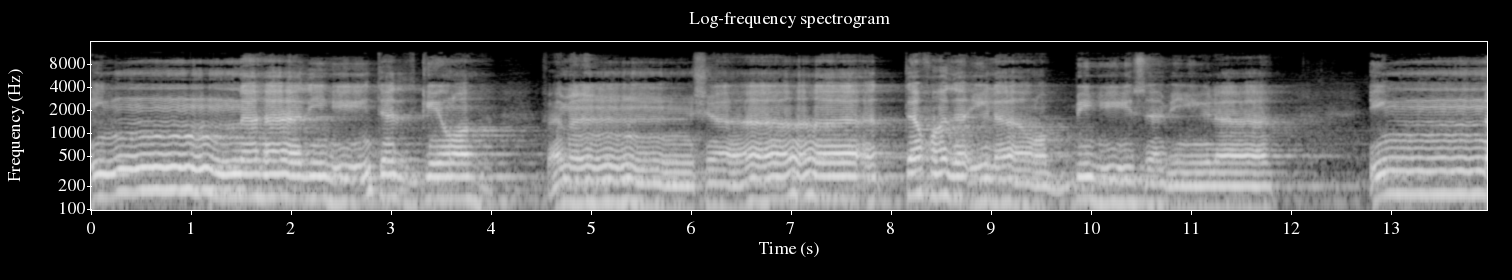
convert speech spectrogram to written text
إن هذه تذكرة فمن شاء اتخذ إلى ربه سبيلا. إن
